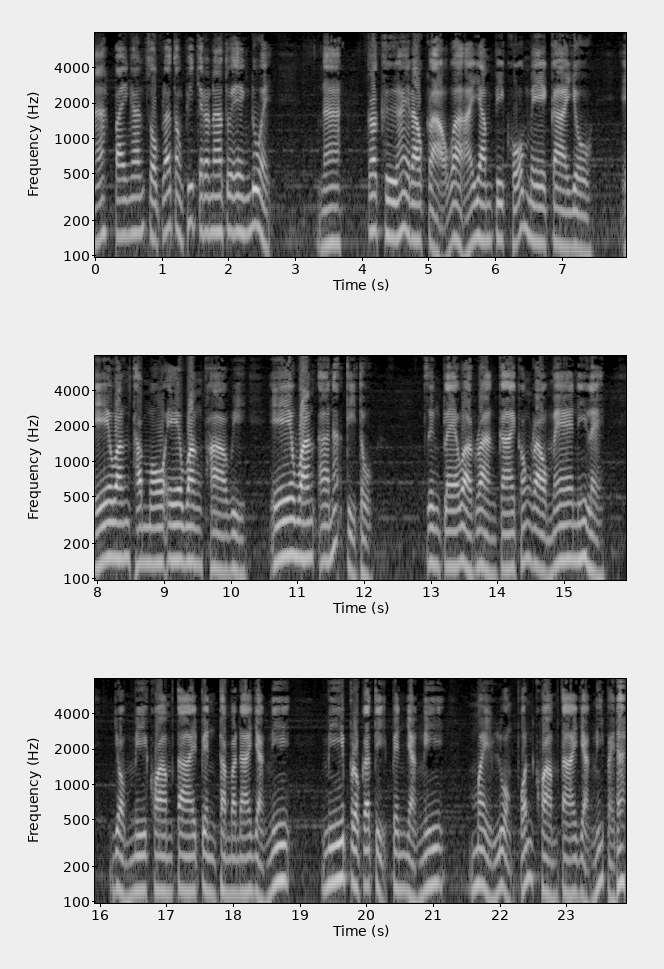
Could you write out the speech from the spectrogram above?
นะ ไปงานศพแล้วต้องพิจารณาตัวเองด้วย นะ ก็คือให้เรากล่าวว่าอายัมปิโขเมกายโย เอวังธรรมโม เอวังภาวี เอวังอานติโต ซึ่งแปลว่าร่างกายของเราแม่นี่แหละ ย่อมมีความตายเป็นธรรมดาอย่างนี้ มีปกติเป็นอย่างนี้ ไม่ล่วงพ้นความตายอย่างนี้ไปได้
